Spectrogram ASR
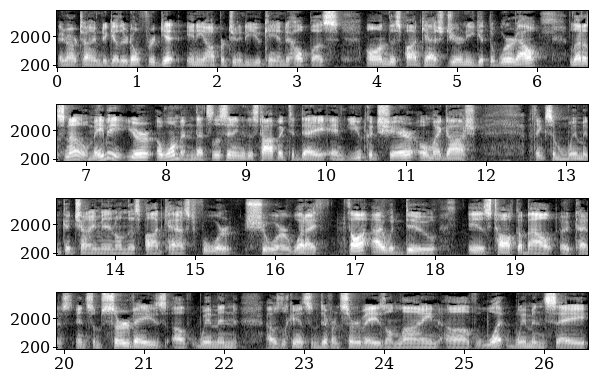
in our time together. Don't forget any opportunity you can to help us on this podcast journey, get the word out. Let us know. Maybe you're a woman that's listening to this topic today and you could share, oh my gosh, I think some women could chime in on this podcast for sure. What I th- thought I would do is talk about uh, kind of in some surveys of women. I was looking at some different surveys online of what women say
